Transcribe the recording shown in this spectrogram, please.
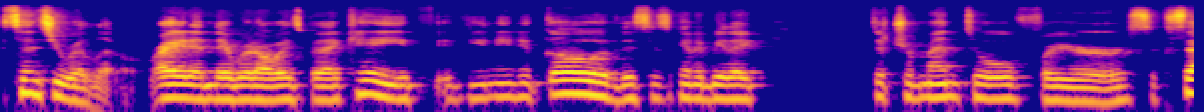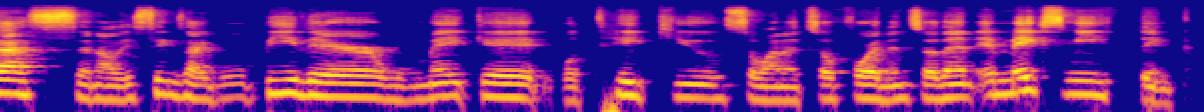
since you were little, right? And they would always be like, "Hey, if, if you need to go, if this is going to be like detrimental for your success and all these things, like we'll be there, we'll make it, we'll take you, so on and so forth." And so then it makes me think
